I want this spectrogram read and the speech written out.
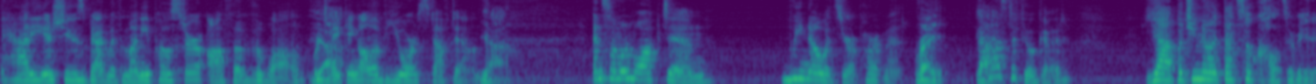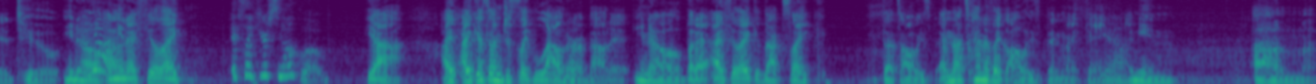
Patti issues, bad with money poster off of the wall. We're Yeah. taking all of your stuff down. yeah. And someone walked in. We know it's your apartment. Right. That yeah. has to feel good. yeah, but you know what? That's so cultivated too. You know, I mean, I feel like It's like your snow globe. Yeah. I, I guess I'm just like louder that. about it, you know, but I, I feel like that's like that's always and that's kind of like always been my thing. Yeah. I mean, um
